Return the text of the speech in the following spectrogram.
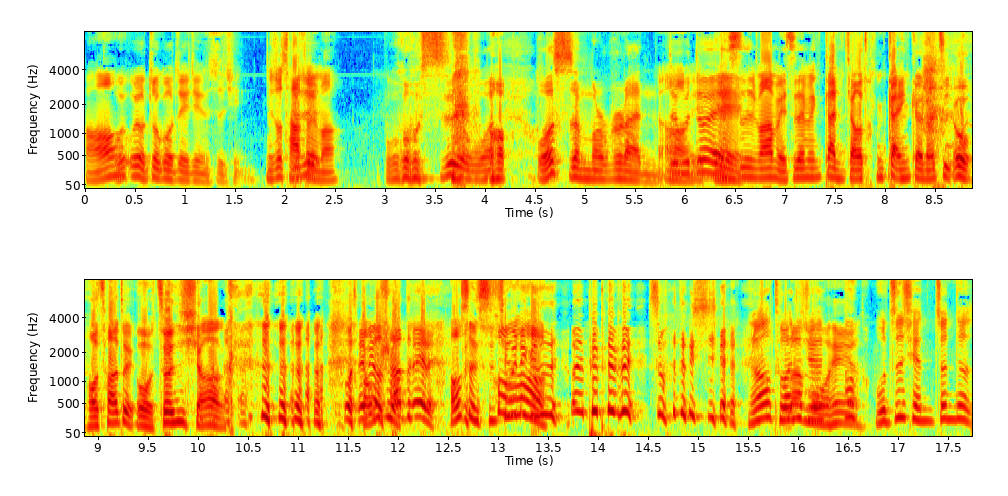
哦，我我有做过这件事情。你说插队吗？不是我，我什么人，对不对？也是妈？每次在那边干交通干一干，然后自己哦，好插队哦，真香！我才没有插队嘞，好省时间哦。那个是哎呸呸呸，什么东西？然后突然就觉得，哦，我之前真的，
